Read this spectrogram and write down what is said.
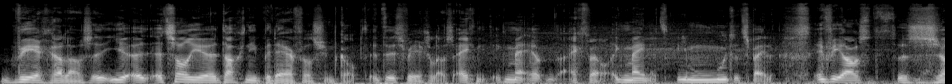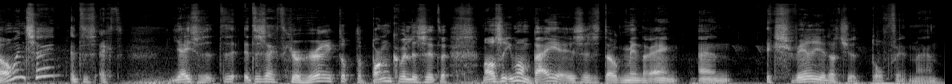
weergeloos. Je, het zal je dag niet bederven als je hem koopt. Het is weergeloos. Echt niet. Ik me, echt wel. Ik meen het. Je moet het spelen. In VR is het zo insane. Het is echt... Jezus, het, is echt gehurkt op de bank willen zitten. Maar als er iemand bij je is, is het ook minder eng. En ik zweer je dat je het tof vindt, man.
